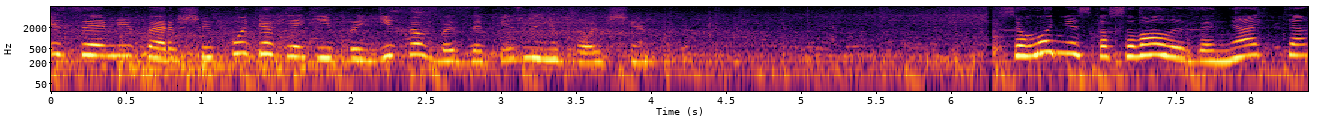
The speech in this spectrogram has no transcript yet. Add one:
І це мій перший потяг, який приїхав без запізнень у Польщі. Сьогодні скасували заняття,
